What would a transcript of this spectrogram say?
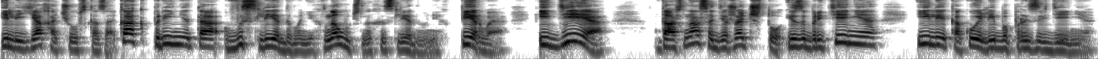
Или я хочу сказать. Как принято в исследованиях, в научных исследованиях. Первое. Идея должна содержать что? Изобретение или какое-либо произведение.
